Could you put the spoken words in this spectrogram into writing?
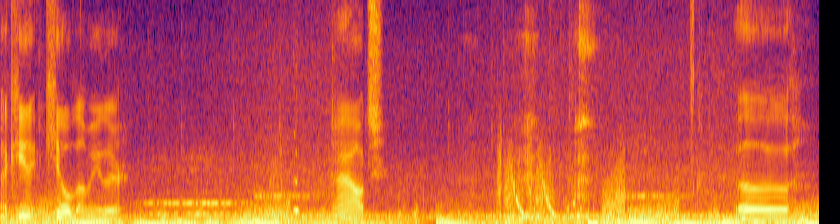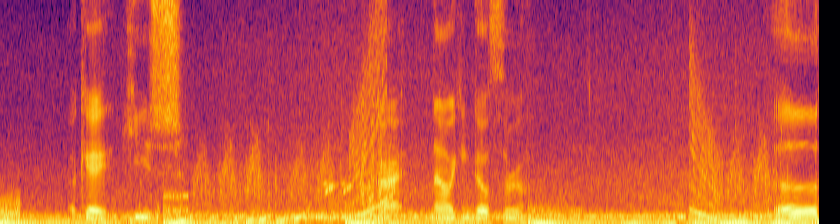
I can't kill them either. Ouch. Uh, okay, he's... Alright, now we can go through. Uh,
